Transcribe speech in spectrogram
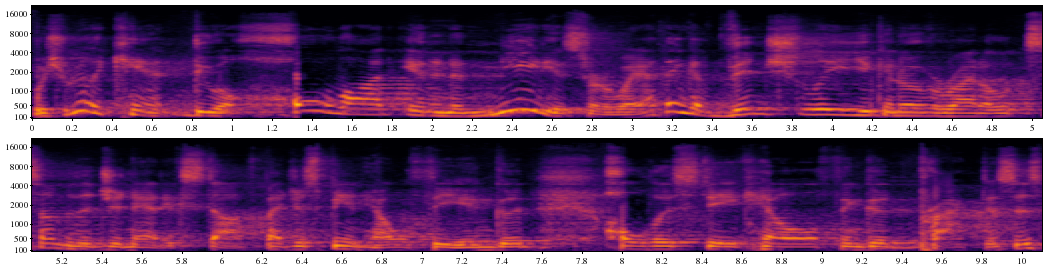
which really can't do a whole lot in an immediate sort of way. I think eventually you can override some of the genetic stuff by just being healthy and good holistic health and good practices.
